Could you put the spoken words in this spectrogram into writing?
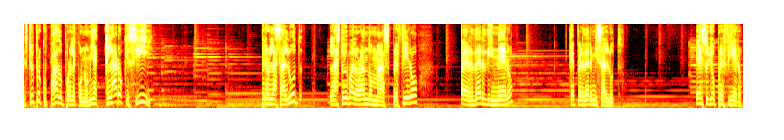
Estoy preocupado por la economía, claro que sí. Pero la salud la estoy valorando más. Prefiero perder dinero que perder mi salud. Eso yo prefiero.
